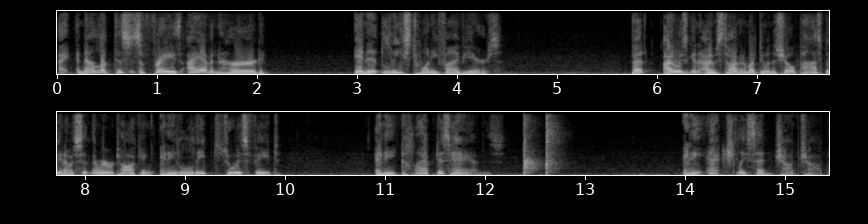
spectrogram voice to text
I, now, look, this is a phrase I haven't heard in at least 25 years. But I was gonna I was talking about doing the show possibly, and I was sitting there, we were talking, and he leaped to his feet and he clapped his hands and he actually said chop chop.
